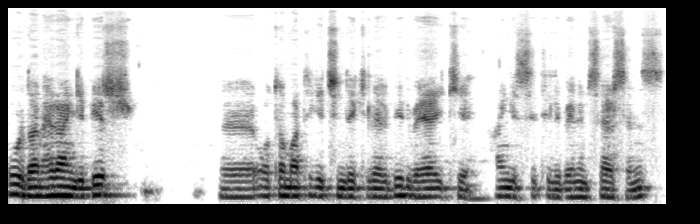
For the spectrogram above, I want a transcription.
Buradan herhangi bir e, otomatik içindekiler bir veya iki hangi stili benimserseniz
